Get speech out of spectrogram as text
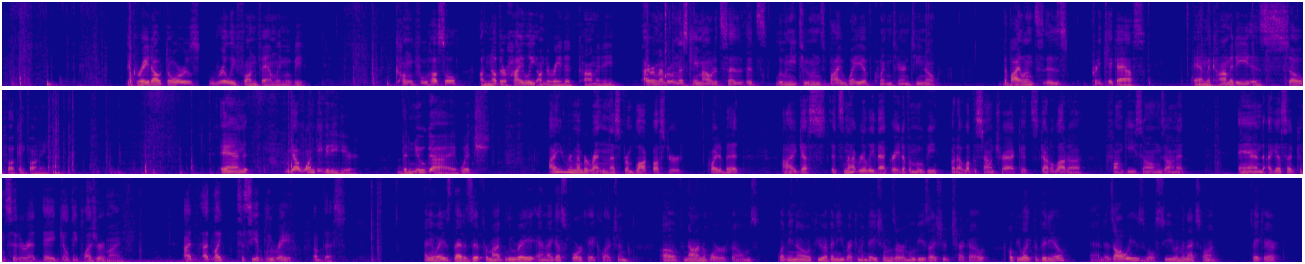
The Great Outdoors, really fun family movie. Kung Fu Hustle, another highly underrated comedy. I remember when this came out, it said it's Looney Tunes by way of Quentin Tarantino. The violence is pretty kick-ass, and the comedy is so fucking funny. And we got one DVD here. The New Guy, which I remember renting this from Blockbuster quite a bit. I guess it's not really that great of a movie, but I love the soundtrack. It's got a lot of funky songs on it. And I guess I'd consider it a guilty pleasure of mine. I'd, I'd like to see a Blu-ray of this. Anyways, that is it for my Blu-ray and I guess 4K collection of non-horror films. Let me know if you have any recommendations or movies I should check out. Hope you liked the video, and as always, we'll see you in the next one. Take care.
